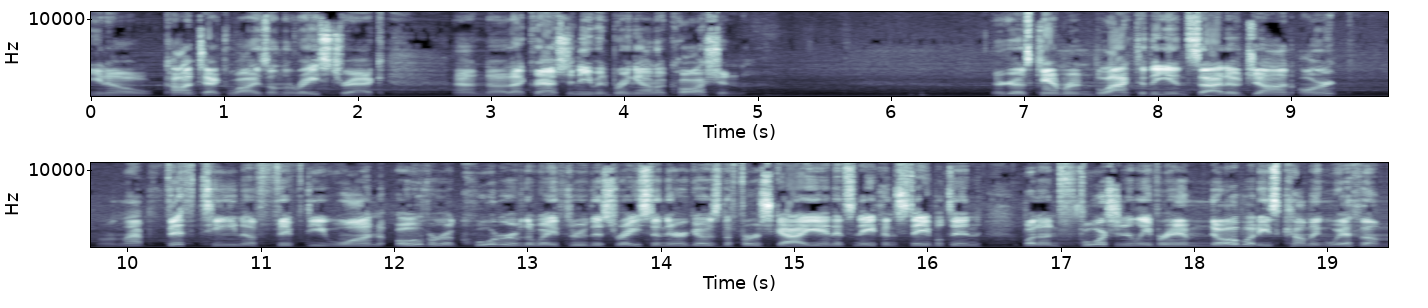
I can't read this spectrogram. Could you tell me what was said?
you know, contact wise on the racetrack, and uh, that crash didn't even bring out a caution. There goes Cameron Black to the inside of John Arndt on lap 15 of 51, over a quarter of the way through this race, and there goes the first guy in. It's Nathan Stapleton, but unfortunately for him, nobody's coming with him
